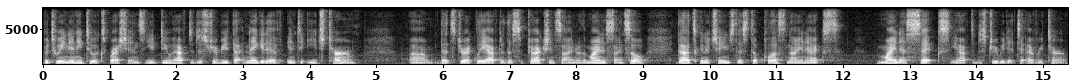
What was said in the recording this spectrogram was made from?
between any two expressions, you do have to distribute that negative into each term um, that's directly after the subtraction sign or the minus sign. So that's going to change this to plus 9x minus 6. You have to distribute it to every term.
